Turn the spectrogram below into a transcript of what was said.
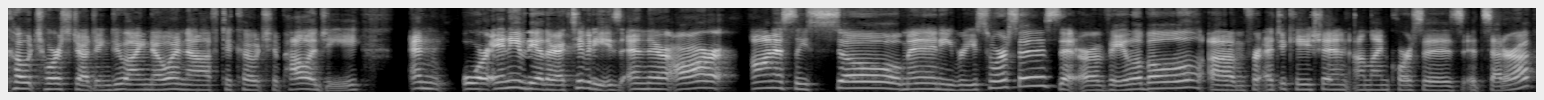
coach horse judging? Do I know enough to coach hippology? And or any of the other activities. And there are honestly so many resources that are available um, for education, online courses, etc.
